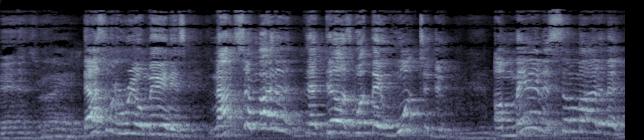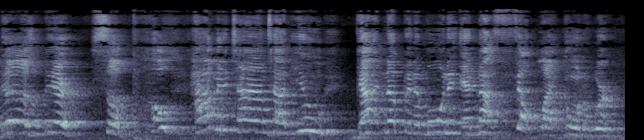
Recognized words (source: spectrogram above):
Amen. That's right. That's what a real man is. Not somebody that does what they want to do. A man is somebody that does what they're supposed. How many times have you gotten up in the morning and not felt like going to work?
